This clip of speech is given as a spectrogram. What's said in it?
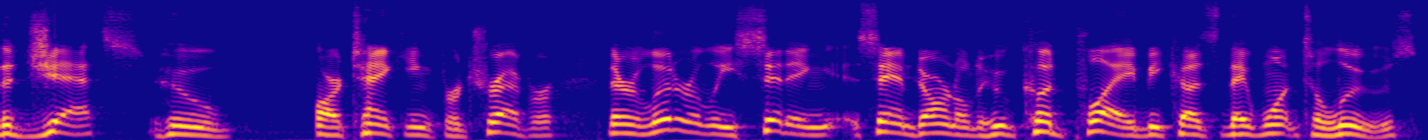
The Jets, who are tanking for Trevor, they're literally sitting Sam Darnold, who could play because they want to lose.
